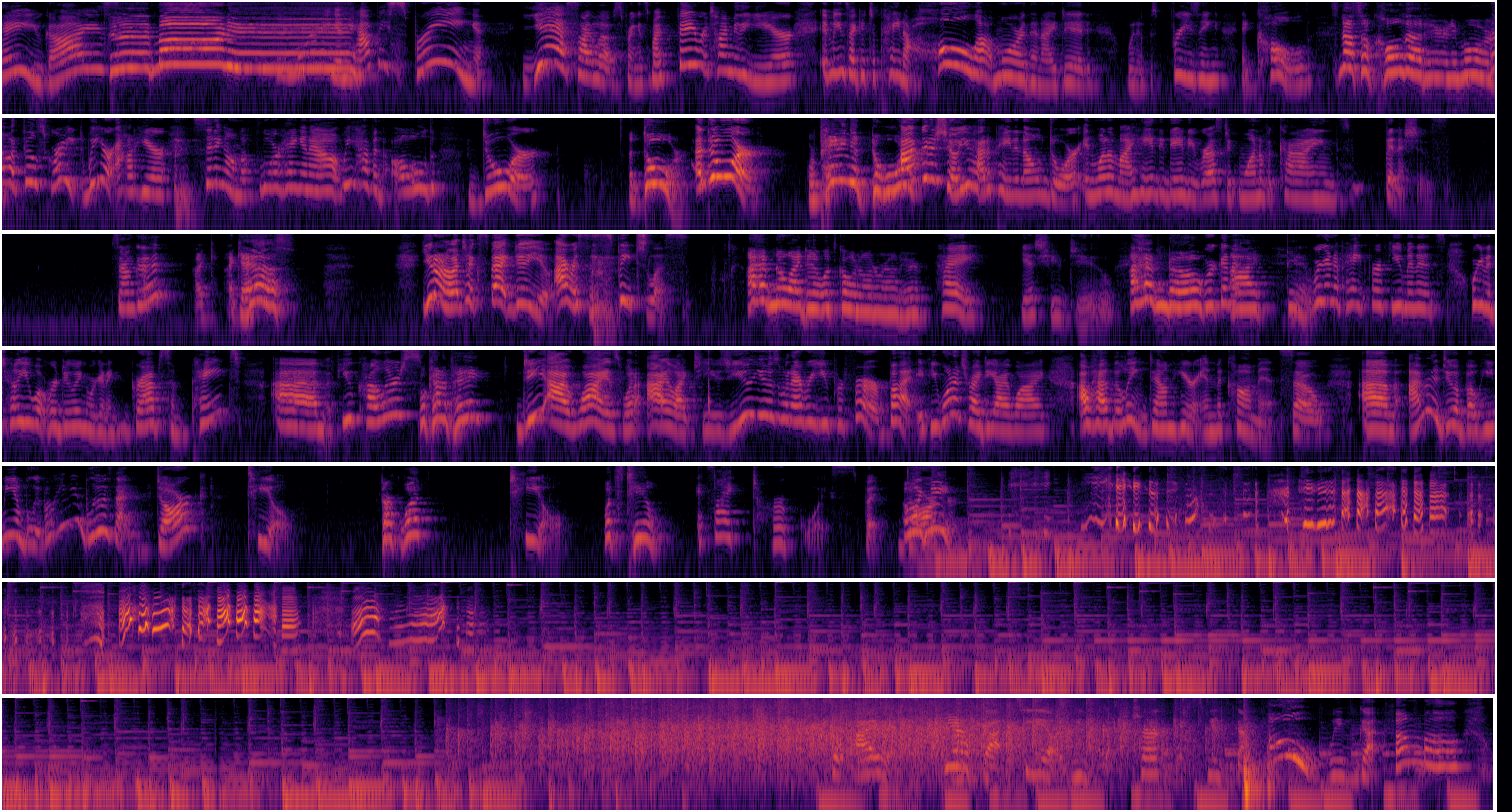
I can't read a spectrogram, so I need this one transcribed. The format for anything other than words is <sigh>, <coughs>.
Hey, you guys. Good morning. Good morning and happy spring. Yes, I love spring. It's my favorite time of the year. It means I get to paint a whole lot more than I did when it was freezing and cold. It's not so cold out here anymore. No, it feels great. We are out here <clears throat> sitting on the floor hanging out. We have an old door. A door. A door. We're painting a door. I'm going to show you how to paint an old door in one of my handy dandy rustic one of a kind finishes. Sound good? I, I guess. You don't know what to expect, do you? Iris is speechless. I have no idea what's going on around here. Hey, yes you do. I have no We're gonna idea. we're gonna paint for a few minutes. We're gonna tell you what we're doing. We're gonna grab some paint, um, a few colors. What kind of paint? DIY is what I like to use. You use whatever you prefer, but if you want to try DIY, I'll have the link down here in the comments. So um, I'm going to do a bohemian blue. Bohemian blue is that dark teal. Dark what? Teal. What's teal? It's like turquoise, but Oh, darker. like me.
